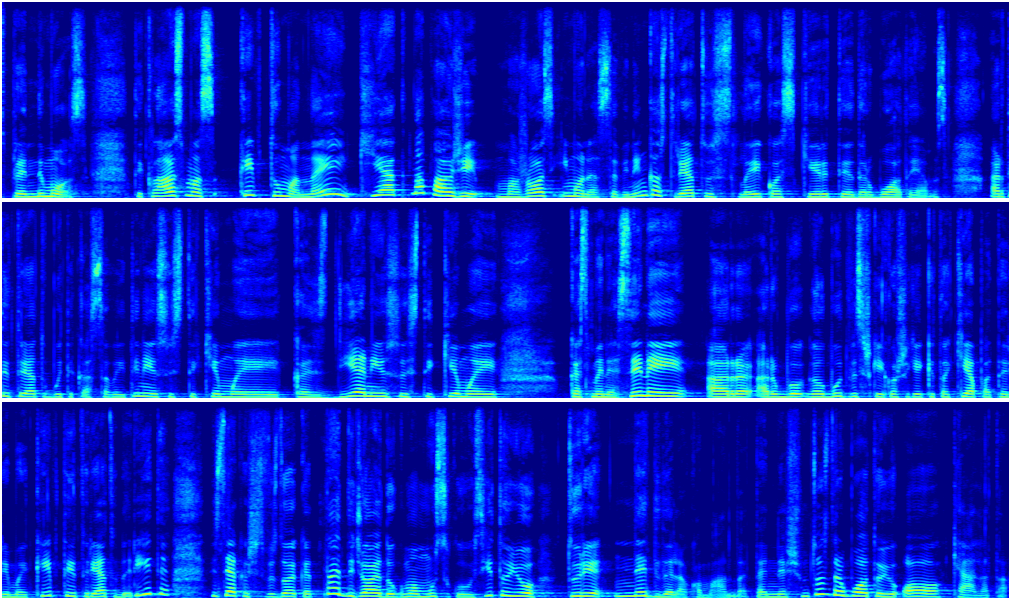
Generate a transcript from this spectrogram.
sprendimus. Tai klausimas, kaip tu manai, kiek, na, pavyzdžiui, mažos įmonės savininkas turėtų laiko skirti darbuotojams? Ar tai turėtų būti kas savaitiniai sustikimai, kasdieniai sustikimai? Uh, kasmėnesiniai ar, ar galbūt visiškai kažkokie kitokie patarimai, kaip tai turėtų daryti, vis tiek aš įsivaizduoju, kad na, didžioji dauguma mūsų klausytojų turi nedidelę komandą, ten ne šimtus darbuotojų, o keletą.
